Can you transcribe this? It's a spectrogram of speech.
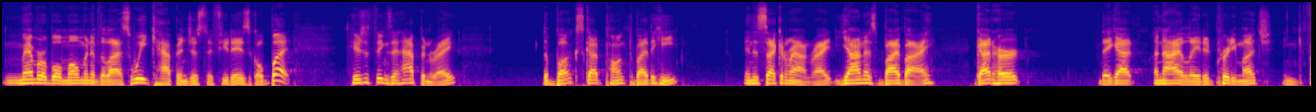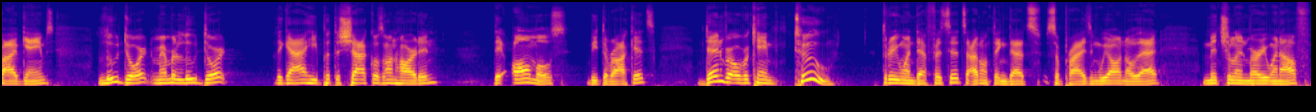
memorable moment of the last week happened just a few days ago. But here's the things that happened, right? The Bucks got punked by the Heat in the second round, right? Giannis, bye bye, got hurt. They got annihilated pretty much in five games. Lu Dort, remember Lu Dort, the guy? He put the shackles on Harden. They almost beat the Rockets. Denver overcame two 3 1 deficits. I don't think that's surprising. We all know that. Mitchell and Murray went off,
